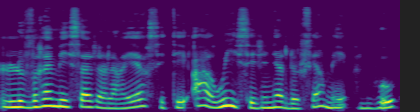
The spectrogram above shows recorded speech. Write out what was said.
le vrai message à l'arrière, c'était, ah oui, c'est génial de le faire, mais à nouveau,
